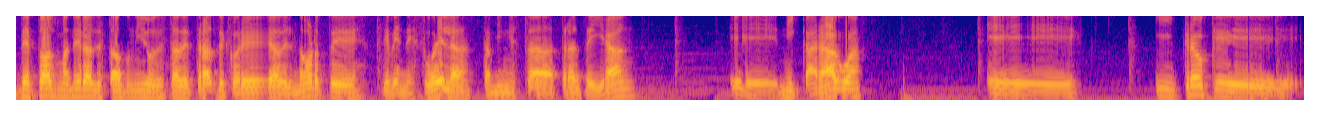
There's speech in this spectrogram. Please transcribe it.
de todas maneras Estados Unidos está detrás de Corea del Norte, de Venezuela, también está atrás de Irán, eh, Nicaragua. y creo que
